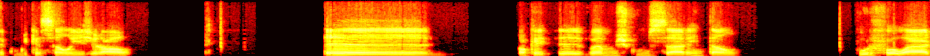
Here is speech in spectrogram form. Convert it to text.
da comunicação em geral. Uh, ok, uh, vamos começar então por falar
